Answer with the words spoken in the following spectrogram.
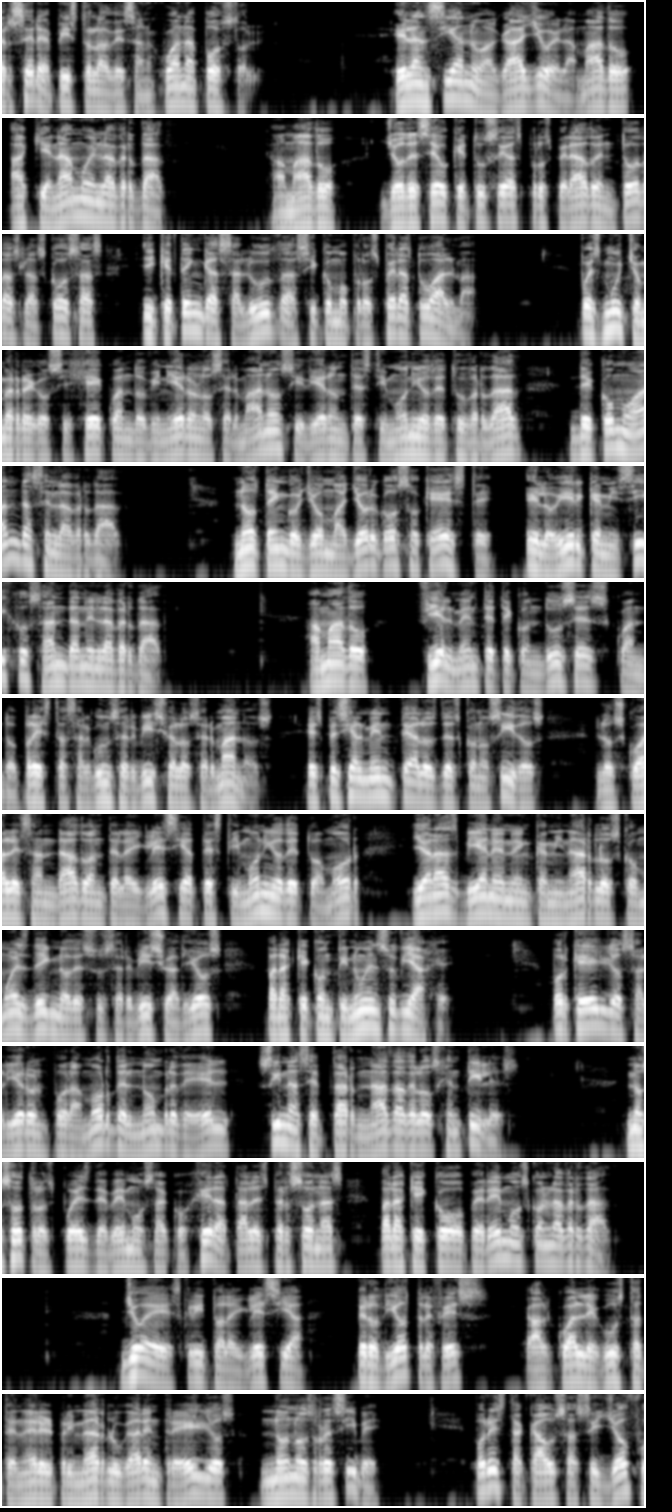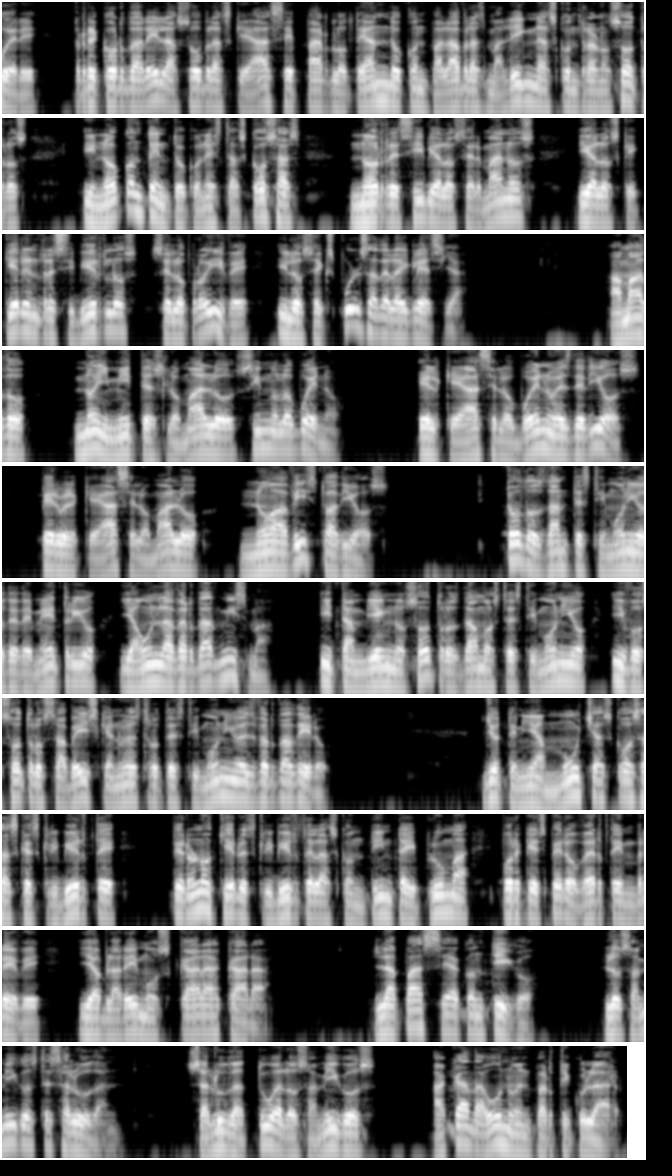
Tercera epístola de San Juan Apóstol. El anciano Agallo, el amado, a quien amo en la verdad. Amado, yo deseo que tú seas prosperado en todas las cosas y que tengas salud así como prospera tu alma. Pues mucho me regocijé cuando vinieron los hermanos y dieron testimonio de tu verdad, de cómo andas en la verdad. No tengo yo mayor gozo que este, el oír que mis hijos andan en la verdad. Amado, fielmente te conduces cuando prestas algún servicio a los hermanos, especialmente a los desconocidos, los cuales han dado ante la Iglesia testimonio de tu amor, y harás bien en encaminarlos como es digno de su servicio a Dios, para que continúen su viaje. Porque ellos salieron por amor del nombre de Él, sin aceptar nada de los gentiles. Nosotros pues debemos acoger a tales personas para que cooperemos con la verdad. Yo he escrito a la Iglesia, pero Diótrefes, al cual le gusta tener el primer lugar entre ellos, no nos recibe. Por esta causa, si yo fuere, recordaré las obras que hace parloteando con palabras malignas contra nosotros, y no contento con estas cosas, no recibe a los hermanos, y a los que quieren recibirlos se lo prohíbe y los expulsa de la iglesia. Amado, no imites lo malo, sino lo bueno. El que hace lo bueno es de Dios, pero el que hace lo malo no ha visto a Dios. Todos dan testimonio de Demetrio y aun la verdad misma, y también nosotros damos testimonio y vosotros sabéis que nuestro testimonio es verdadero. Yo tenía muchas cosas que escribirte, pero no quiero escribírtelas con tinta y pluma porque espero verte en breve y hablaremos cara a cara. La paz sea contigo. Los amigos te saludan. Saluda tú a los amigos, a cada uno en particular.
